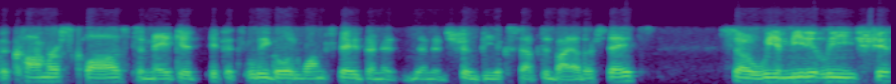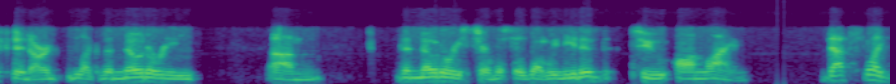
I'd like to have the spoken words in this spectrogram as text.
the commerce clause to make it if it's legal in one state then it then it should be accepted by other states so we immediately shifted our like the notary um, the notary services that we needed to online. That's like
